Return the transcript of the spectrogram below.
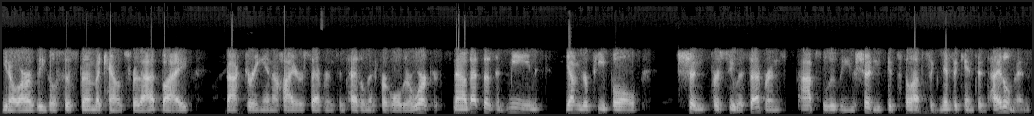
you know, our legal system accounts for that by factoring in a higher severance entitlement for older workers. Now, that doesn't mean younger people shouldn't pursue a severance. Absolutely, you should. You could still have significant entitlements.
